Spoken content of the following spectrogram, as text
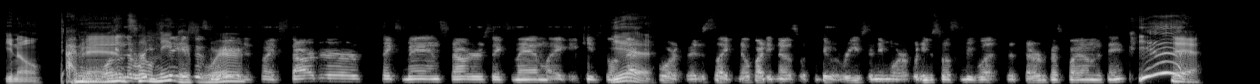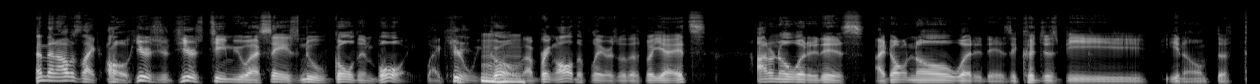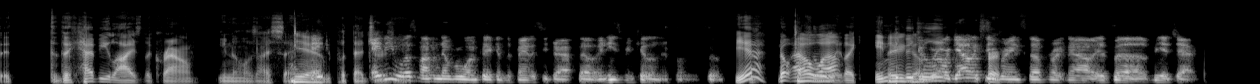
You know, I mean, and- it wasn't And the selling me thing is just weird. It's like starter six man, starter six man. Like it keeps going Yeah. back and forth. But it's like nobody knows what to do with Reaves anymore. When he was supposed to be what the third best player on the team. yeah. Yeah, And then I was like, oh, here's your here's Team USA's new golden boy. Like here we go. Mhm. I bring all the players with us. But yeah, it's I don't know what it is. I don't know what it is. It could just be you know the the, the heavy lies the crown. You know, as I say, Yeah. you put that AD jersey. was my number one pick in the fantasy draft though, and he's been killing it for me. So yeah, no, Oh, wow. absolutely. Like individually, Raw Galaxy perfect. brain stuff right now. It's uh me and Jack.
